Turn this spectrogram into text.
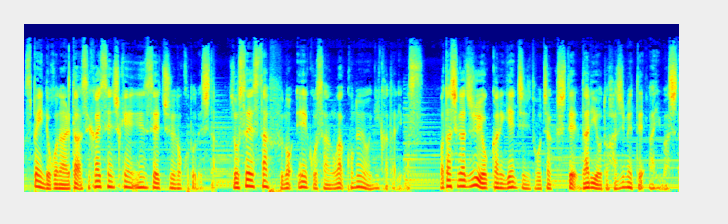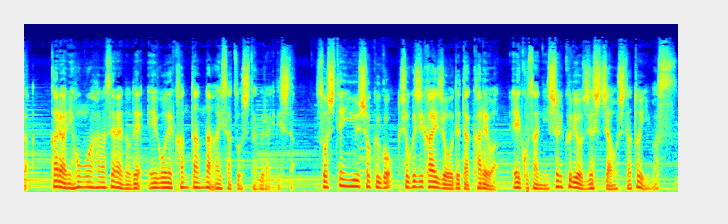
スペインで行われた世界選手権遠征中のことでした。女性スタッフの A 子さんはこのように語ります。私が14日に現地に到着してダリオと初めて会いました。彼は日本語が話せないので英語で簡単な挨拶をしたぐらいでした。そして夕食後、食事会場を出た彼は、英子さんに一緒に来るようジェスチャーをしたと言います。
